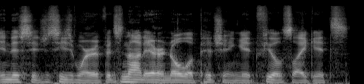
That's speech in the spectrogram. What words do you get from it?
in this stage of season where if it's not Aaron Nola pitching, it feels like it's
